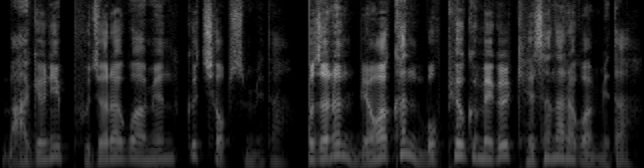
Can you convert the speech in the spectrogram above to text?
막연히 부자라고 하면 끝이 없습니다. 저자는 명확한 목표 금액을 계산하라고 합니다.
